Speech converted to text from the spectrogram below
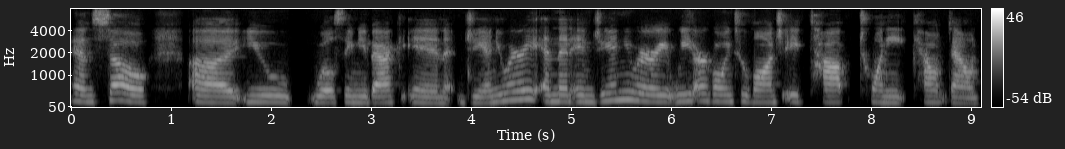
And so uh, you will see me back in January. And then in January, we are going to launch a top 20 countdown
